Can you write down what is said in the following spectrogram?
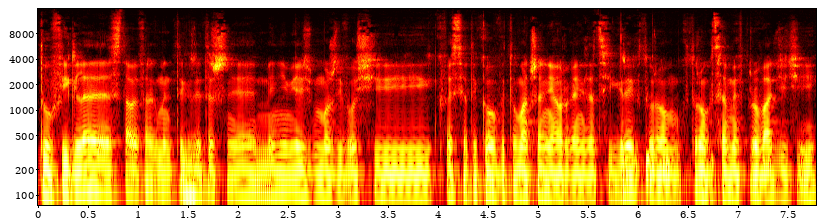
tu figle. Stałe fragmenty gry też nie, my nie mieliśmy możliwości. Kwestia tylko wytłumaczenia organizacji gry, którą, którą chcemy wprowadzić i,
